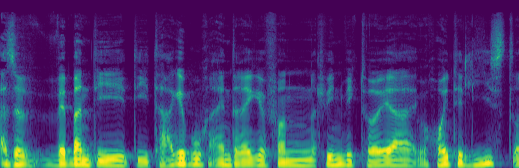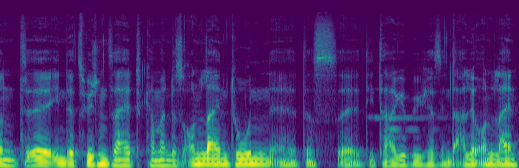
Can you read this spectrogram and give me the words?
Also wenn man die, die Tagebucheinträge von Queen Victoria heute liest und äh, in der Zwischenzeit kann man das online tun, äh, das, äh, die Tagebücher sind alle online,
